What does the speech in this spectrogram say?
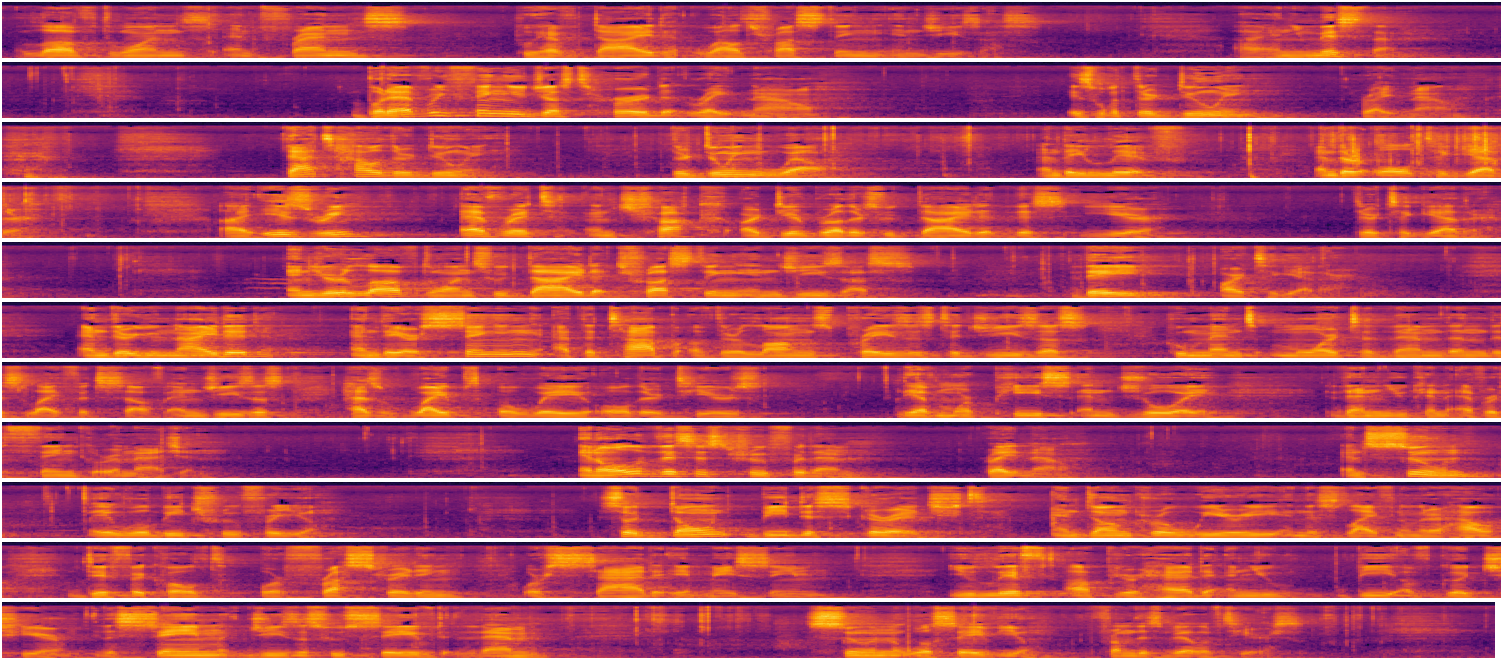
loved ones, and friends who have died while trusting in Jesus. Uh, and you miss them. But everything you just heard right now is what they're doing right now. That's how they're doing. They're doing well and they live, and they're all together. Uh, Isri, Everett, and Chuck are dear brothers who died this year. They're together. And your loved ones who died trusting in Jesus, they are together. And they're united and they are singing at the top of their lungs praises to Jesus, who meant more to them than this life itself. And Jesus has wiped away all their tears they have more peace and joy than you can ever think or imagine. And all of this is true for them right now. And soon it will be true for you. So don't be discouraged and don't grow weary in this life, no matter how difficult or frustrating or sad it may seem. You lift up your head and you be of good cheer. The same Jesus who saved them soon will save you from this vale of tears.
